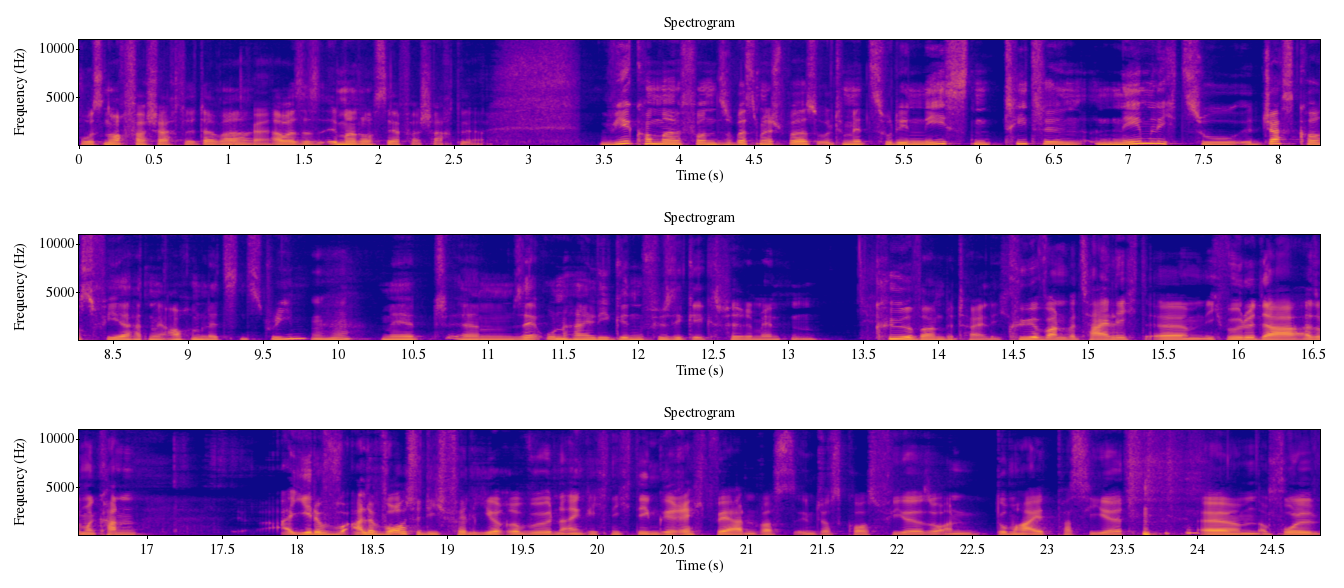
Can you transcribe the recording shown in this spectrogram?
wo es noch verschachtelter war, Okay. aber es ist immer noch sehr verschachtelt. Wir kommen mal von Super Smash Bros. Ultimate zu den nächsten Titeln, nämlich zu Just Cause 4 hatten wir auch im letzten Stream Mhm. mit ähm, sehr unheiligen Physikexperimenten. Kühe waren beteiligt. Kühe waren beteiligt. Ähm, ich würde da, also man kann, jede, alle Worte, die ich verliere, würden eigentlich nicht dem gerecht werden, was in Just Cause 4 so an Dummheit passiert. ähm, obwohl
